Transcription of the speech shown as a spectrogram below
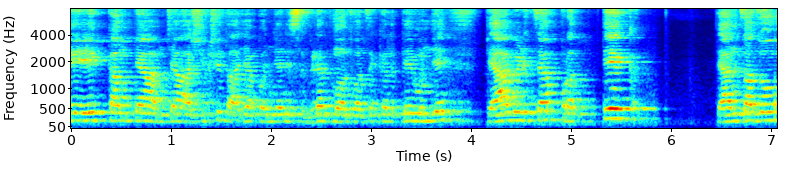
ते एक काम त्या आमच्या अशिक्षित आजा पंजाने सगळ्यात महत्वाचं केलं. ते म्हणजे त्यावेळेचा प्रत्येक त्यांचा जो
